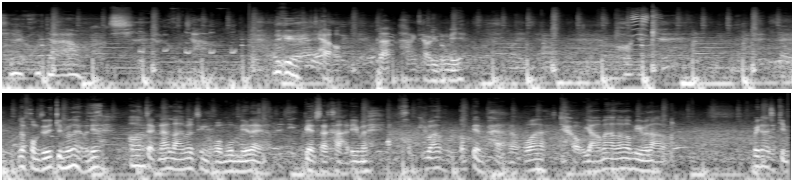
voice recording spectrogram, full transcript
เชี่ยโคตรยาวเชี่ยโคตรยาว นี่คือแถวและหางแถวอยู่ตรงนี้แล้วผมจะได้กินเมื่อไหร่วะเนี่ย อ้อมจากหน้าร้านมาถึงหัวมุมนี้เลยครับ เปลี่ยนสาขาดีไหมผ ว่าผมต้องเปลี่ยนแผนนะเพราะว่าแถวยาวมากแล้วก็มีเวลาแบบไม่น่าจะกิน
